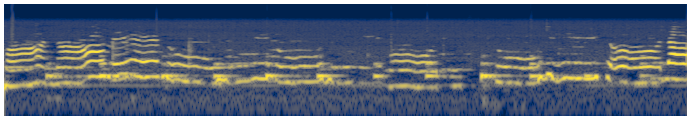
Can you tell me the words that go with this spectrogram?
মানামে তুমি তুমি চলা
